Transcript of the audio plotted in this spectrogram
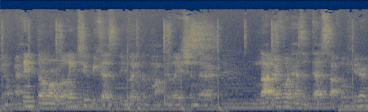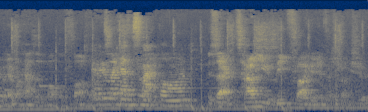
you know, I think they're more willing to because if you look at the population there, not everyone has a desktop computer, but everyone has a mobile phone. Everyone has a smartphone. Exactly. It's how do you leapfrog your infrastructure,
